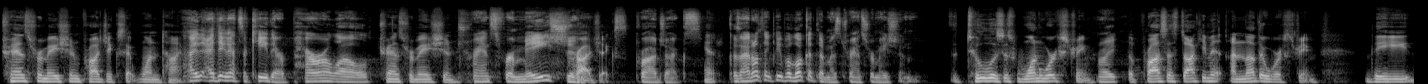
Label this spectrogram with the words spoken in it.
transformation projects at one time. I, I think that's a key there. Parallel transformation transformation projects. Projects. Because yeah. I don't think people look at them as transformation. The tool is just one work stream. Right. The process document, another work stream. The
